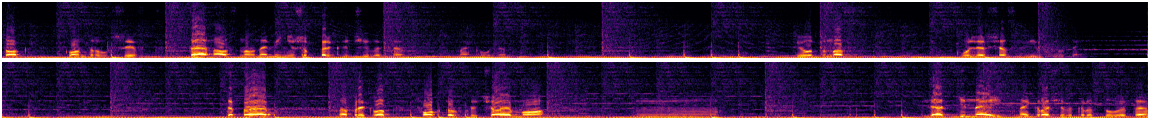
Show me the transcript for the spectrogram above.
так, Ctrl-Shift T на основне меню, щоб переключилося на колір. І от у нас колір зараз вімкнутий. Тепер, наприклад, фактор включаємо для тіней найкраще використовувати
